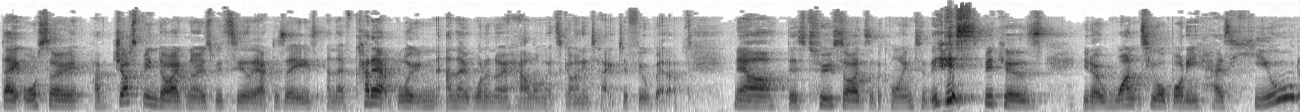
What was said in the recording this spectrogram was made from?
they also have just been diagnosed with celiac disease and they've cut out gluten and they want to know how long it's going to take to feel better. Now, there's two sides of the coin to this because, you know, once your body has healed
